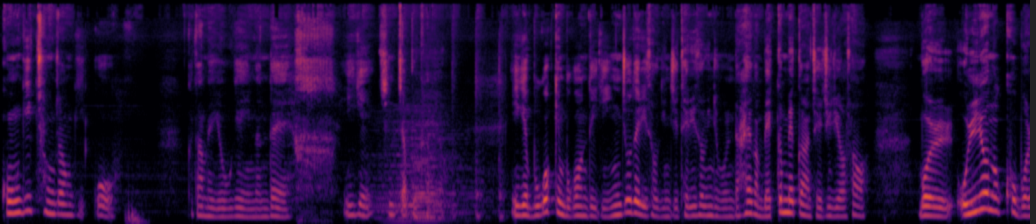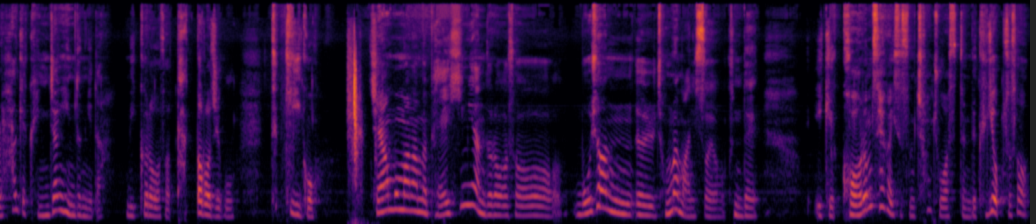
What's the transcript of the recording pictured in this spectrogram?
공기청정기 있고 그 다음에 요게 있는데 하, 이게 진짜 불편해요. 이게 무겁긴 무거운데 이게 인조 대리석인지 대리석인지 모르는데 하여간 매끈매끈한 재질이어서 뭘 올려놓고 뭘 하기 굉장히 힘듭니다. 미끄러워서 다 떨어지고. 특히 이거. 제 양보만 하면 배에 힘이 안 들어가서 모션을 정말 많이 써요. 근데 이렇게 걸음새가 있었으면 참 좋았을 텐데 그게 없어서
